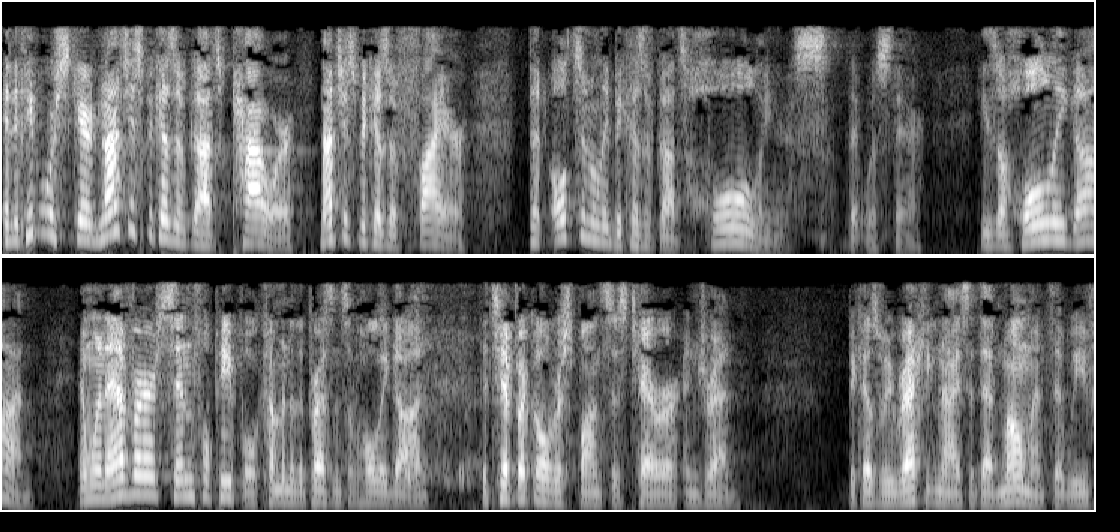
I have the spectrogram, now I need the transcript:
and the people were scared not just because of God's power, not just because of fire, but ultimately because of God's holiness that was there. He's a holy God. And whenever sinful people come into the presence of holy God, the typical response is terror and dread. Because we recognize at that moment that we've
